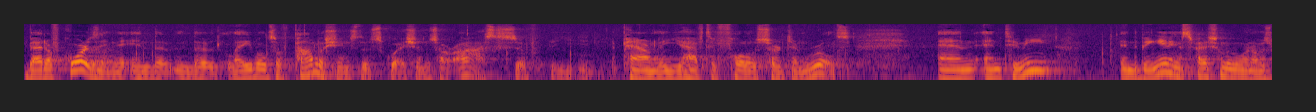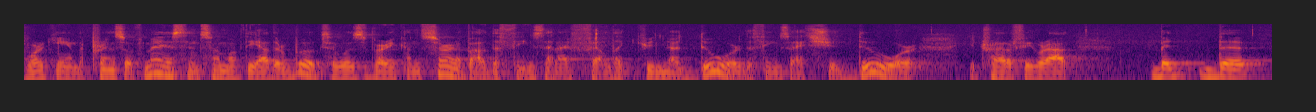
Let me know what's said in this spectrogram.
But of course, in, in, the, in the labels of publishing, those questions are asked. So apparently, you have to follow certain rules. And, and to me, in the beginning, especially when I was working in The Prince of Mist and some of the other books, I was very concerned about the things that I felt I could not do or the things I should do, or you try to figure out. But the,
